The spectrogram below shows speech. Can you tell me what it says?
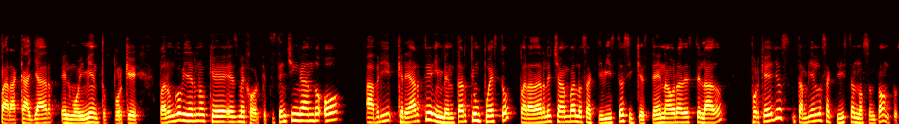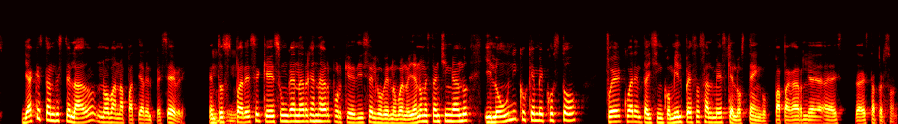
para callar el movimiento, porque para un gobierno, ¿qué es mejor? Que te estén chingando o abrir, crearte, inventarte un puesto para darle chamba a los activistas y que estén ahora de este lado, porque ellos también los activistas no son tontos. Ya que están de este lado, no van a patear el pesebre. Entonces parece que es un ganar-ganar porque dice el gobierno, bueno, ya no me están chingando y lo único que me costó fue 45 mil pesos al mes que los tengo para pagarle a esta, persona.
